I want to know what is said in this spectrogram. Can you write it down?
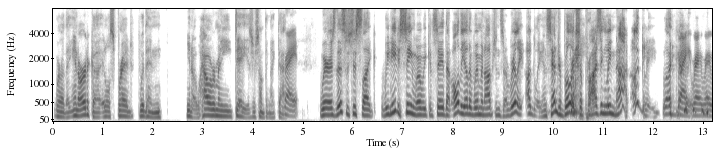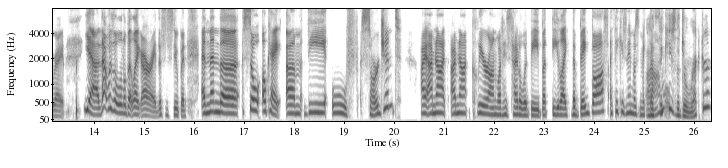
where are they antarctica it'll spread within you know however many days or something like that right. whereas this was just like we need a scene where we can say that all the other women options are really ugly and sandra bullock Right. surprisingly not ugly like right right right right yeah that was a little bit like all right this is stupid and then the so okay um the oof sergeant I, I'm not I'm not clear on what his title would be, but the like the big boss, I think his name was McDonald. I think he's the director.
